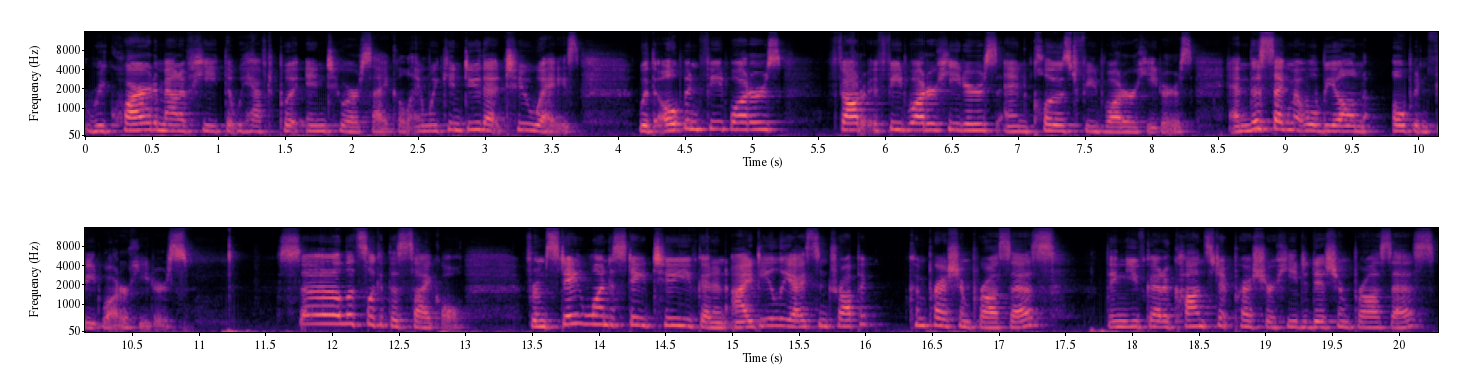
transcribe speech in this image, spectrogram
required amount of heat that we have to put into our cycle. And we can do that two ways with open feed waters, feed water heaters, and closed feed water heaters. And this segment will be on open feed water heaters. So let's look at the cycle. From state one to state two, you've got an ideally isentropic compression process. Then you've got a constant pressure heat addition process.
